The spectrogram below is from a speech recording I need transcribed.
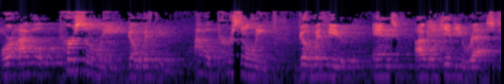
or I will personally go with you. I will personally go with you, and I will give you rest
